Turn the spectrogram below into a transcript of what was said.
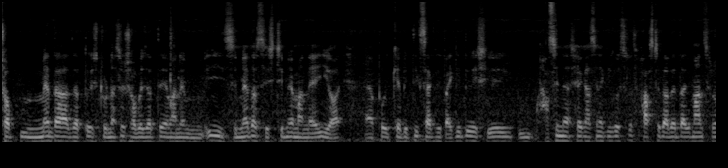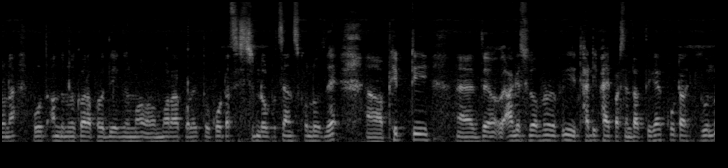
সব মেধা যত স্টুডেন্ট আছে, সবাই যাতে মানে ই মেধা সিস্টেমে মানে ই হয় পরীক্ষা ভিত্তিক চাকরি পায়। কিন্তু সেই হাসিনা, শেখ হাসিনা কী করছিল? ফার্স্টে তাদের দাবি মানছিল না। বহুত আন্দোলন করার পরে দু একজন মরার পরে তো কোটা সিস্টেমটা অল্প চেঞ্জ করল যে ফিফটি আগে ছিল আপনার থার্টি ফাইভ পার্সেন্ট তার থেকে কোটা কী করল?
